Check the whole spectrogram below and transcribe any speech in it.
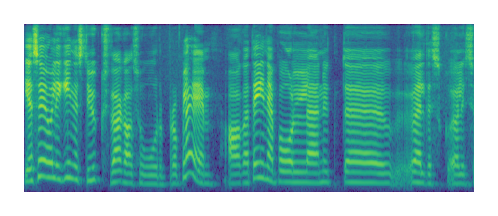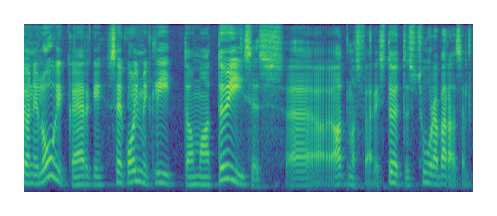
ja see oli kindlasti üks väga suur probleem, aga teine pool nüüd äh, öeldes koalitsiooni loogika järgi, see kolmikliit oma töises äh, atmosfääris töötas suurepäraselt,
